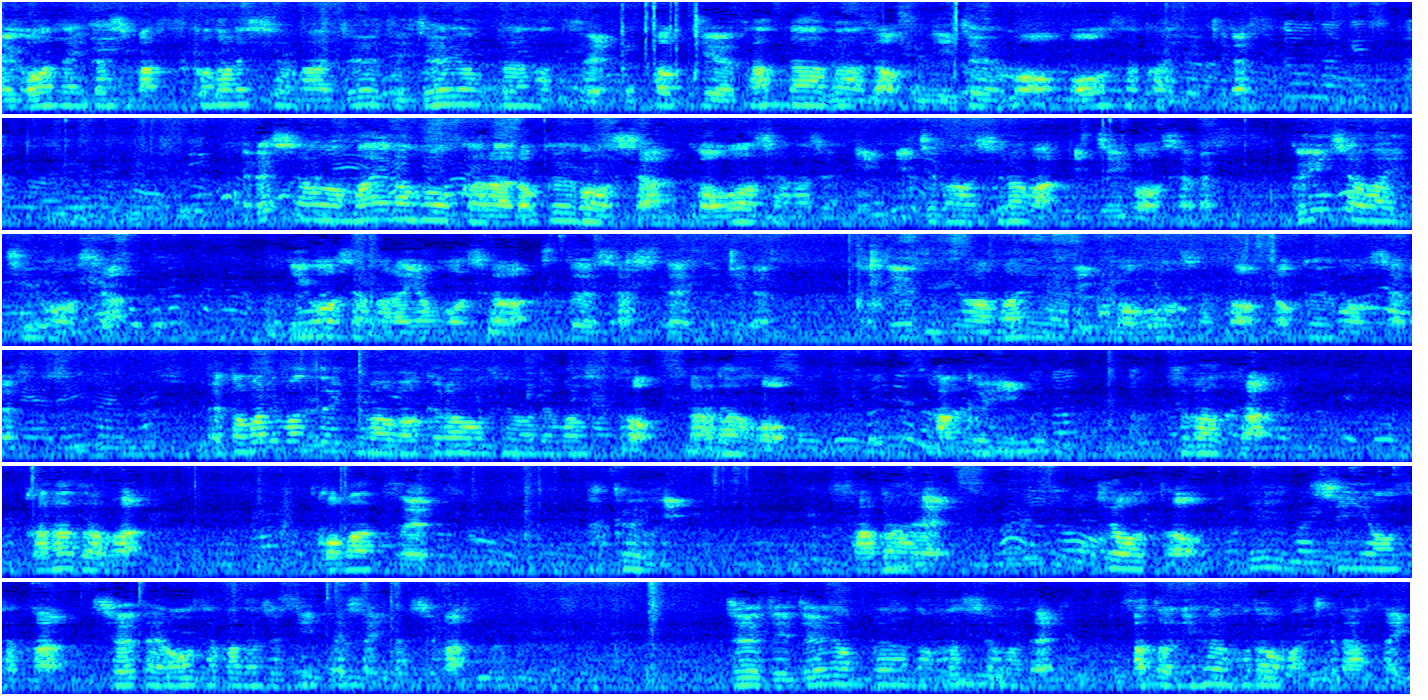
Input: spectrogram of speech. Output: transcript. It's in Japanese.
えご案内いたします。この列車は10時14分発特急サンダーバード20号大阪行きです。列車は前の方から6号車5号車の順に一番後ろが1号車です。グリーン車は1号車2号車から4号車は普通車指定席です。自由席は前より5号車と6号車です。え止まります駅は和倉温泉を出ますと七尾白衣津幡金沢小松福井鯖江京都新大阪終点大阪の順に停車いたします。10時14分の発車まであと2分ほどお待ちください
